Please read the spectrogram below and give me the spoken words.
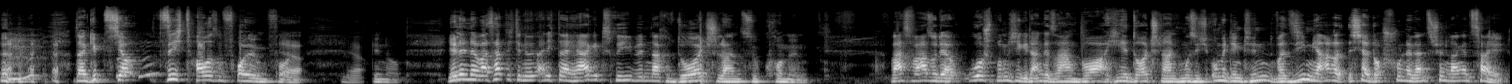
da gibt's ja zigtausend Folgen von. Ja, ja. Genau. Jelena, was hat dich denn nun eigentlich dahergetrieben, nach Deutschland zu kommen? Was war so der ursprüngliche Gedanke, sagen, boah, hier Deutschland muss ich unbedingt hin, weil sieben Jahre ist ja doch schon eine ganz schön lange Zeit.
